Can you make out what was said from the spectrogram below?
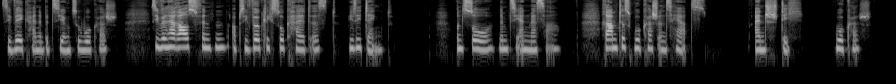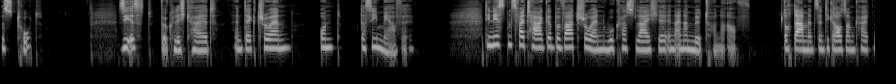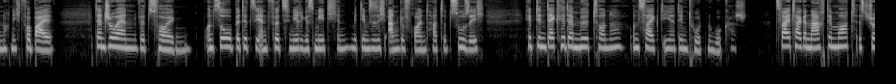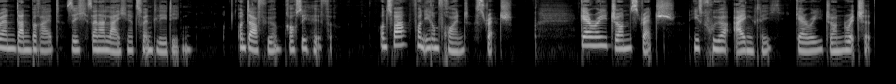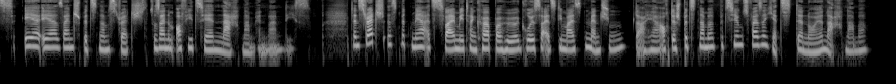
Sie will keine Beziehung zu Wukash. Sie will herausfinden, ob sie wirklich so kalt ist, wie sie denkt. Und so nimmt sie ein Messer, rammt es Wukash ins Herz. Ein Stich. Wukash ist tot. Sie ist Wirklichkeit, entdeckt Joanne, und dass sie mehr will. Die nächsten zwei Tage bewahrt Joanne Wukas Leiche in einer Mülltonne auf. Doch damit sind die Grausamkeiten noch nicht vorbei. Denn Joanne wird zeugen und so bittet sie ein 14-jähriges Mädchen, mit dem sie sich angefreundet hatte, zu sich, hebt den Deckel der Mülltonne und zeigt ihr den toten Wukasch. Zwei Tage nach dem Mord ist Joanne dann bereit, sich seiner Leiche zu entledigen. Und dafür braucht sie Hilfe. Und zwar von ihrem Freund Stretch. Gary John Stretch hieß früher eigentlich Gary John Richards, ehe er seinen Spitznamen Stretch zu seinem offiziellen Nachnamen ändern ließ. Denn Stretch ist mit mehr als zwei Metern Körperhöhe größer als die meisten Menschen, daher auch der Spitzname bzw. jetzt der neue Nachname.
